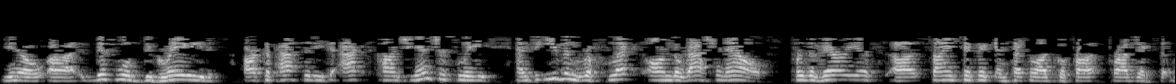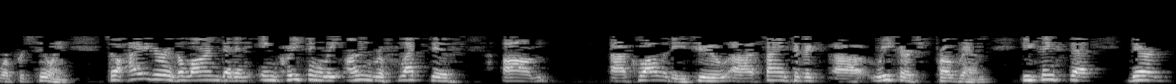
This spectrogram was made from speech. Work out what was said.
you know, uh, this will degrade our capacity to act conscientiously and to even reflect on the rationale for the various uh, scientific and technological pro- projects that we're pursuing. So Heidegger is alarmed at an increasingly unreflective um, uh, quality to uh, scientific uh, research programs. He thinks that they're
